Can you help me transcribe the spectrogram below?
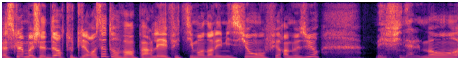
Parce que là, moi, j'adore toutes les recettes, on va en parler effectivement dans l'émission au fur et à mesure. Mais finalement,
